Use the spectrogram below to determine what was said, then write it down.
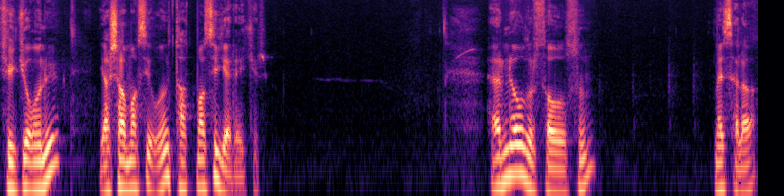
Çünkü onu yaşaması, onu tatması gerekir. Her ne olursa olsun, mesela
